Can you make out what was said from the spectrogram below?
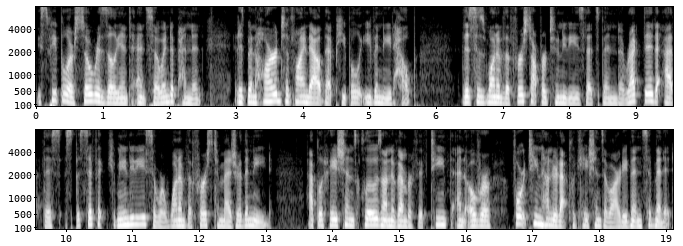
These people are so resilient and so independent. It has been hard to find out that people even need help. This is one of the first opportunities that's been directed at this specific community, so we're one of the first to measure the need. Applications close on November 15th, and over 1,400 applications have already been submitted.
